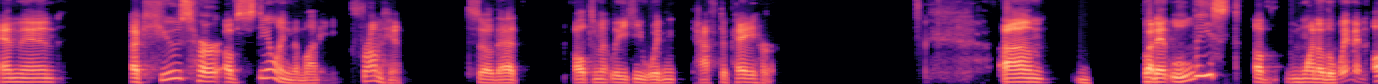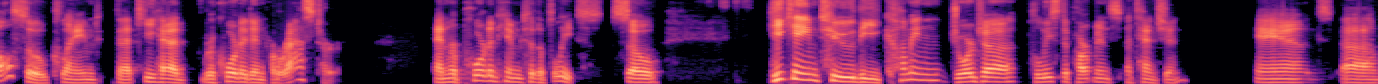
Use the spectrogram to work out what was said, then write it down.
and then accuse her of stealing the money from him so that ultimately he wouldn't have to pay her. Um, but at least of one of the women also claimed that he had recorded and harassed her and reported him to the police. So he came to the Cumming, Georgia Police Department's attention, and um,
